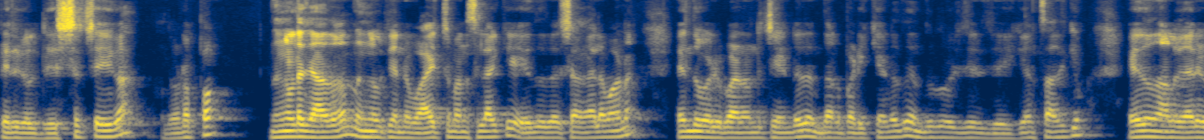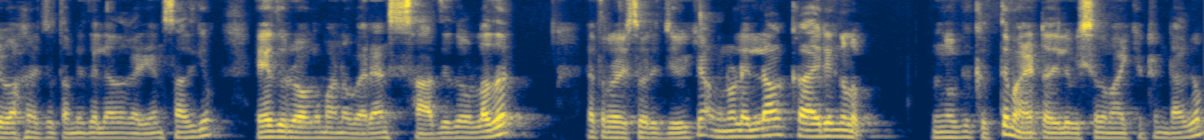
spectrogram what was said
പേരുകൾ രജിസ്റ്റർ ചെയ്യുക. അതോടൊപ്പം നിങ്ങളുടെ ജാതകം നിങ്ങൾക്ക് എന്നെ വായിച്ച് മനസ്സിലാക്കി ഏത് ദശാകാലമാണ് എന്ത് വഴിപാടാണ് ചെയ്യേണ്ടത് എന്താണ് പഠിക്കേണ്ടത് എന്ത് തൊഴിൽ ജയിക്കാൻ സാധിക്കും ഏത് നാളുകാരെ വിവാഹം വെച്ച് തമ്മിതല്ലാതെ കഴിയാൻ സാധിക്കും ഏത് രോഗമാണ് വരാൻ സാധ്യത ഉള്ളത് എത്ര വയസ്സ് വരെ ജീവിക്കുക അങ്ങനെയുള്ള എല്ലാ കാര്യങ്ങളും നിങ്ങൾക്ക് കൃത്യമായിട്ട് അതിൽ വിശദമാക്കിയിട്ടുണ്ടാകും.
